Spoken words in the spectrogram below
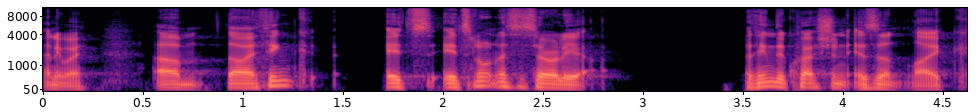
anyway, um, I think it's it's not necessarily. I think the question isn't like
